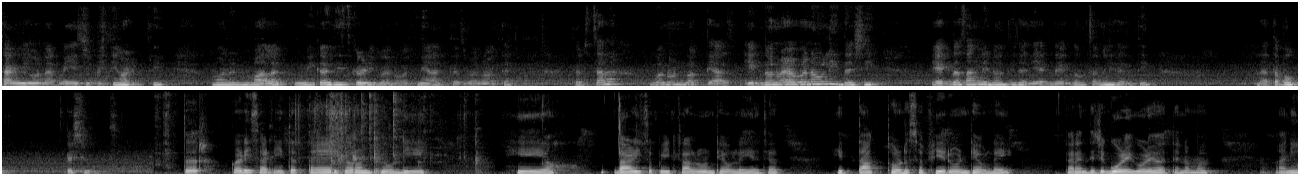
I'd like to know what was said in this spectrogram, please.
चांगली होणार नाही याची भीती वाटते. म्हणून मला मी कधीच कढी बनवत नाही आत्याच बनवत्या तर चला बनवून बघते आज. एक दोन वेळा बनवली तशी. एकदा चांगली नव्हती झाली एकदा एकदम चांगली झाली ती आता बघू कशी होती. तर कढीसाठी तर तयारी करून ठेवली हे डाळीचं पीठ काढून ठेवलं आहे याच्यात. हे ताक थोडंसं फिरवून ठेवलं आहे कारण त्याचे गोळे गोळे होते ना मग. आणि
